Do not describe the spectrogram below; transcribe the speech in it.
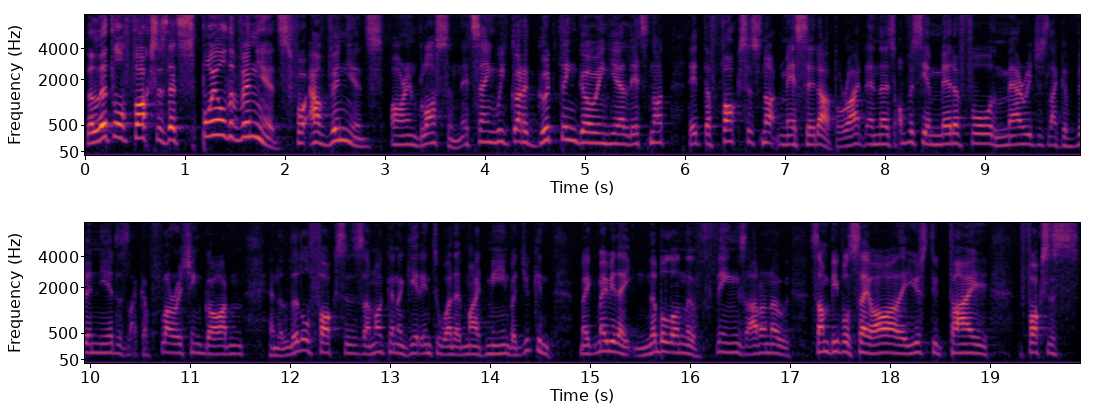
The little foxes that spoil the vineyards, for our vineyards are in blossom. It's saying we've got a good thing going here. Let's not let the foxes not mess it up, all right? And there's obviously a metaphor. The marriage is like a vineyard, it's like a flourishing garden. And the little foxes, I'm not going to get into what it might mean, but you can make maybe they nibble on the things. I don't know. Some people say, oh, they used to tie foxes'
